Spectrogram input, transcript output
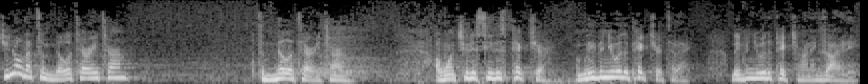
Do you know that's a military term? It's a military term. I want you to see this picture. I'm leaving you with a picture today. I'm leaving you with a picture on anxiety.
